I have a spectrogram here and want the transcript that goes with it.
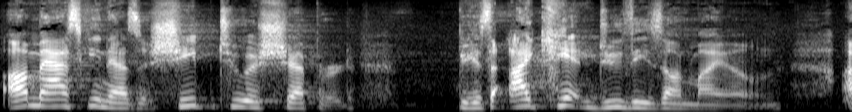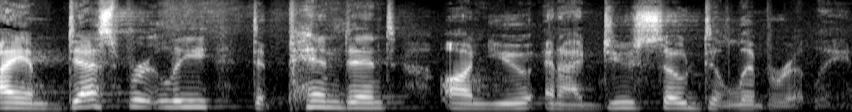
I'm asking as a sheep to a shepherd because I can't do these on my own. I am desperately dependent on you, and I do so deliberately.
